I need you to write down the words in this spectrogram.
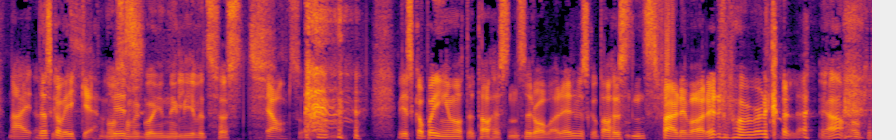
Nei, det skal vi ikke. Nå Vi, som vi går inn i livets høst. Ja. Vi skal på ingen måte ta høstens råvarer. Vi skal ta høstens ferdigvarer, må vi vel kalle det. ja, ok.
